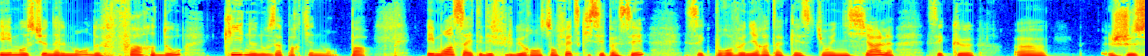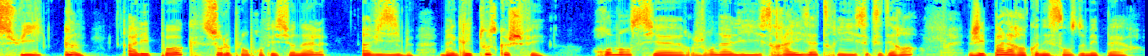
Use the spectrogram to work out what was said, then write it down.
émotionnellement de fardeaux qui ne nous appartiennent pas. Et moi, ça a été des fulgurances. En fait, ce qui s'est passé, c'est que pour revenir à ta question initiale, c'est que euh, je suis à l'époque, sur le plan professionnel, invisible, malgré tout ce que je fais. Romancière, journaliste, réalisatrice, etc. J'ai pas la reconnaissance de mes pères.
